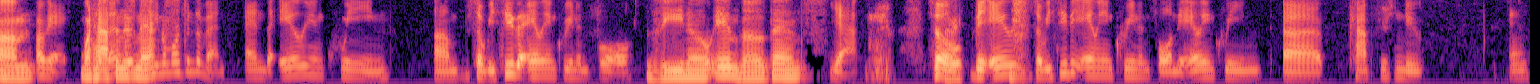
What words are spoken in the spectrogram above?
um, Okay. What so happens the next? Xenomorph the vents and the alien queen. Um, so we see the alien queen in full. Xeno in the vents. Yeah. So Sorry. the alien. So we see the alien queen in full, and the alien queen uh captures Newt. And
